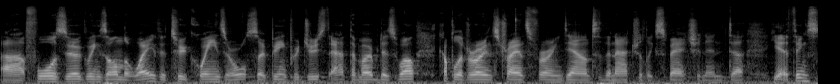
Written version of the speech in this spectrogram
uh, four Zerglings on the way. The two Queens are also being produced at the moment as well. A couple of drones transferring down to the natural expansion, and uh, yeah, things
